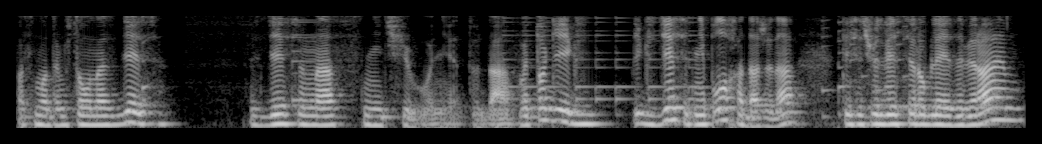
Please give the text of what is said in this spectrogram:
Посмотрим, что у нас здесь. Здесь у нас ничего нету, да. В итоге x, x10 неплохо даже, да. 1200 рублей забираем.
